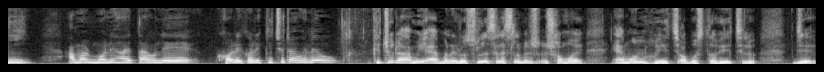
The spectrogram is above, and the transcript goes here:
দিই আমার মনে হয় তাহলে ঘরে ঘরে কিছুটা হলেও কিছুটা আমি মানে রসুল্লাহ সাল্লাহামের সময় এমন হয়েছে অবস্থা হয়েছিল যে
